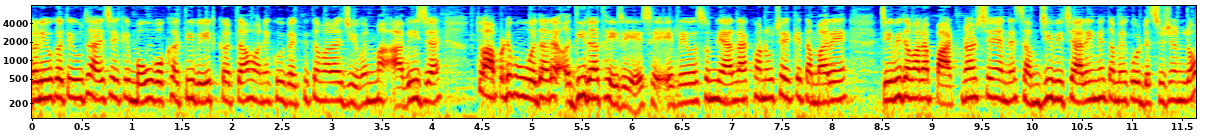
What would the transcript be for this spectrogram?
ઘણી વખત એવું થાય છે કે બહુ વખતથી વેઇટ કરતા હોય અને કોઈ વ્યક્તિ તમારા જીવનમાં આવી જાય, તો આપણે બહુ વધારે અધીરા થઈ જઈએ છીએ. એટલે એ વસ્તુનું ધ્યાન રાખવાનું છે કે તમારે જે બી તમારા પાર્ટનર છે એને સમજી વિચારીને તમે કોઈ ડિસિઝન લો.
